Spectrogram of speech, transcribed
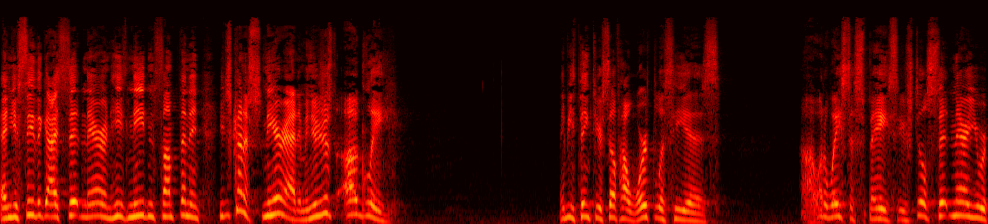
and you see the guy sitting there and he's needing something, and you just kind of sneer at him, and you're just ugly. Maybe you think to yourself how worthless he is. Oh, what a waste of space. You're still sitting there. You were,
